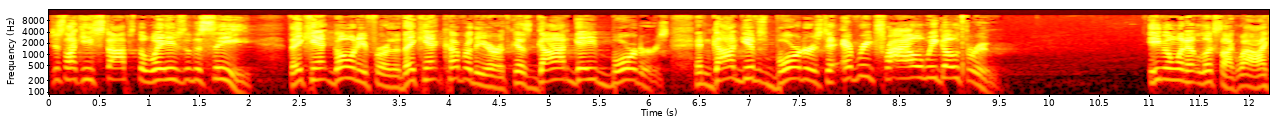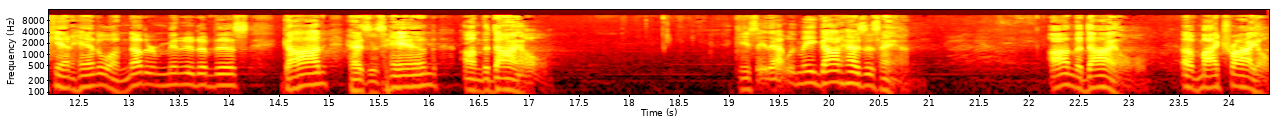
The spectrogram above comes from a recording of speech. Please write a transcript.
Just like He stops the waves of the sea. They can't go any further. They can't cover the earth because God gave borders. And God gives borders to every trial we go through. Even when it looks like, wow, I can't handle another minute of this, God has His hand on the dial. Can you say that with me? God has his hand on the dial of my trial.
